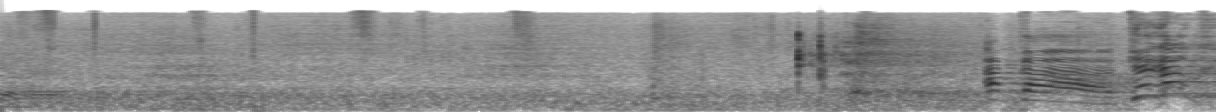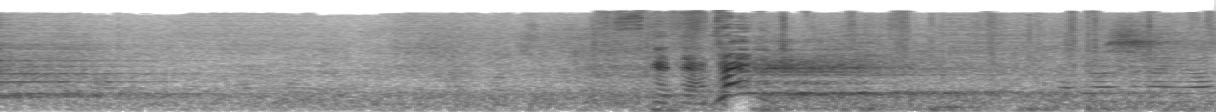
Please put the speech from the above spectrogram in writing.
赤計画つけて当たる危ないよ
